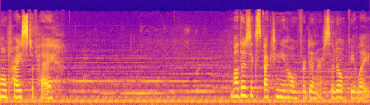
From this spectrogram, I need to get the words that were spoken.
Small price to pay. Mother's expecting you home for dinner, so don't be late.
